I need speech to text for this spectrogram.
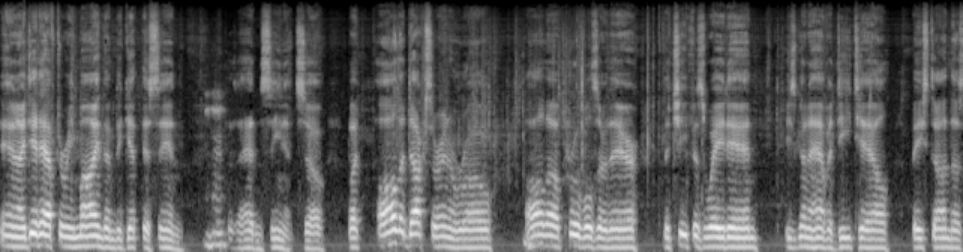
And I did have to remind them to get this in Mhm. because I hadn't seen it. So, but all the ducks are in a row. All the approvals are there. The chief has weighed in. He's going to have a detail based on the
